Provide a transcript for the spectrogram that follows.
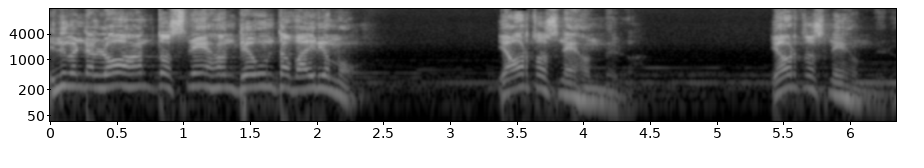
ఎందుకంటే లోహంతో స్నేహం దేవునితో వైర్యము. ఎవరితో స్నేహం మీరు? ఎవరితో స్నేహం మీరు?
